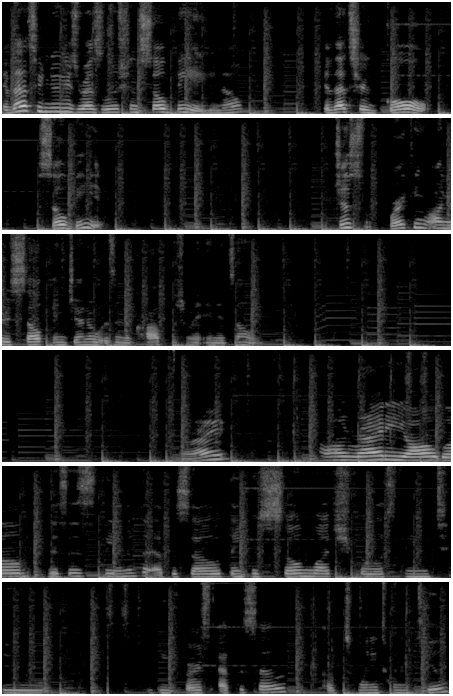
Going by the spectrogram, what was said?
If that's your New Year's resolution, so be it, you know? If that's your goal, so be it. Just working on yourself in general is an accomplishment in its own. All right? Alrighty, y'all. Well, this is the end of the episode. Thank you so much for listening to the first episode of 2022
